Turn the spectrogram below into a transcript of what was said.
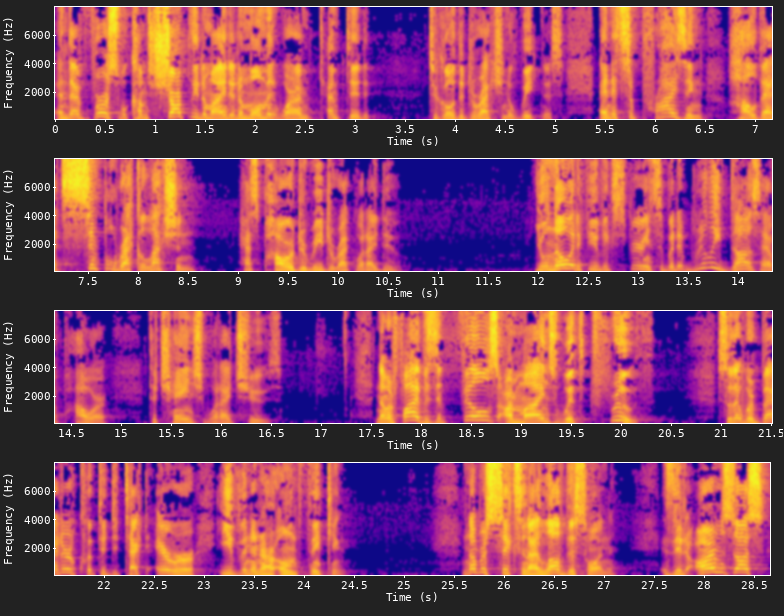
and that verse will come sharply to mind at a moment where I'm tempted to go the direction of weakness. And it's surprising how that simple recollection has power to redirect what I do. You'll know it if you've experienced it, but it really does have power to change what I choose. Number five is it fills our minds with truth so that we're better equipped to detect error even in our own thinking. Number six, and I love this one, is it arms us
